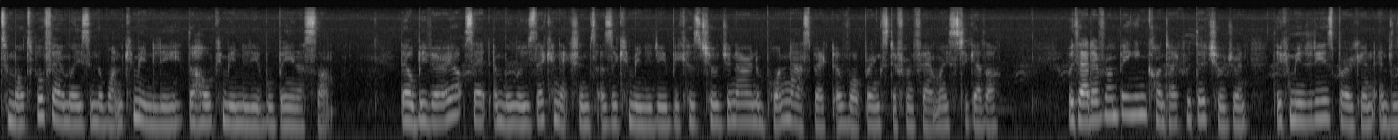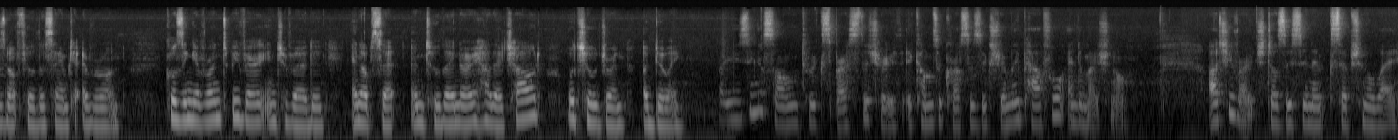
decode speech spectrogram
to multiple families in the one community, the whole community will be in a slump. They will be very upset and will lose their connections as a community because children are an important aspect of what brings different families together. Without everyone being in contact with their children, the community is broken and does not feel the same to everyone, causing everyone to be very introverted and upset until they know how their child or children are doing. By using a song to express the truth, it comes across as extremely powerful and emotional. Archie Roach does this in an exceptional way.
